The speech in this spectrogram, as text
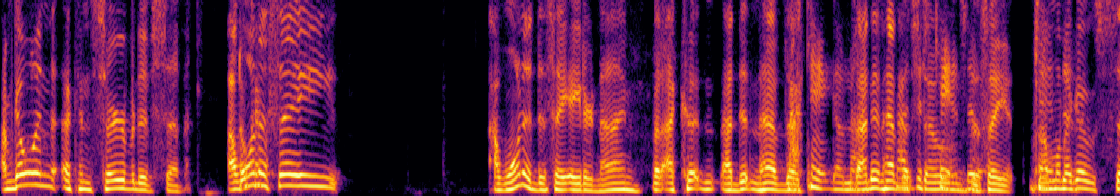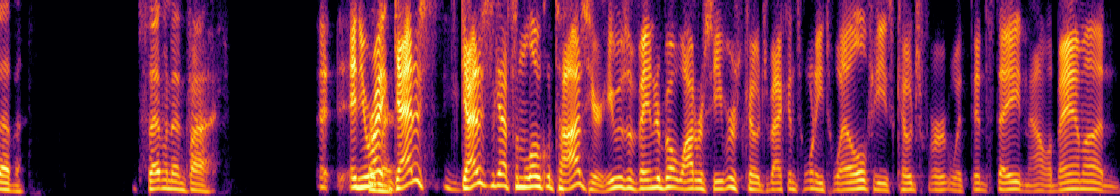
I'm going a conservative 7. I Okay. want to say I wanted to say 8 or 9, but I couldn't I didn't have the I can't go nine. I didn't have I the stones to it. say it. So I'm gonna do it. go seven. Seven and five. And you're right. Gaddis Gaddis has got some local ties here. He was a Vanderbilt wide receivers coach back in 2012. He's coached for with Penn State and Alabama, and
